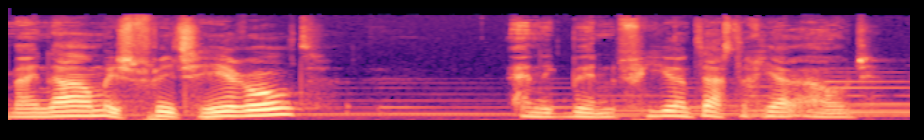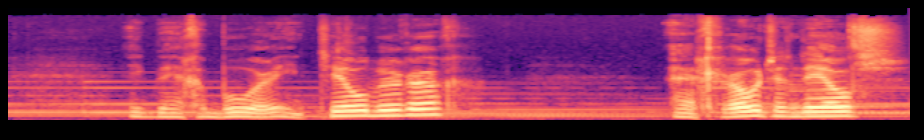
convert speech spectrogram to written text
Mijn naam is Frits Herold en ik ben 84 jaar oud. Ik ben geboren in Tilburg en grotendeels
